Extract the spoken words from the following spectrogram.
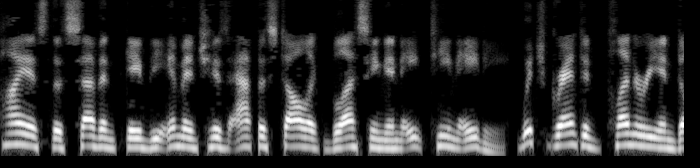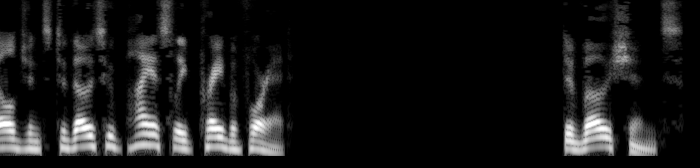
Pius VII gave the image his apostolic blessing in 1880, which granted plenary indulgence to those who piously pray before it. Devotions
